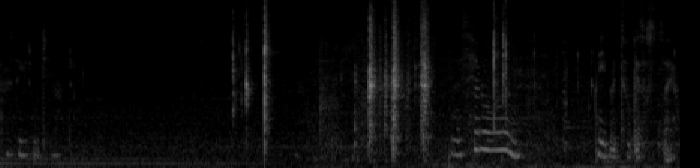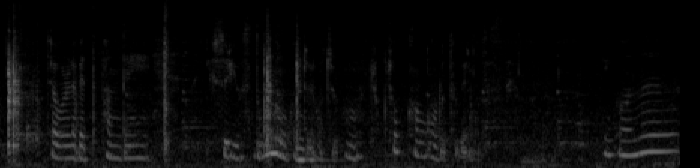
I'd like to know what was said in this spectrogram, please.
발색이 좀 진하죠? 새로운 립을 두 개 샀어요. 제가 원래 매트파인데 입술이 요새 너무너무 건조해가지고 촉촉한 거로 두 개 정도 샀어요. 이거는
